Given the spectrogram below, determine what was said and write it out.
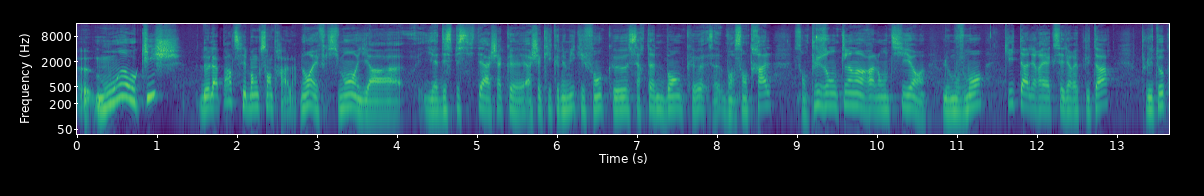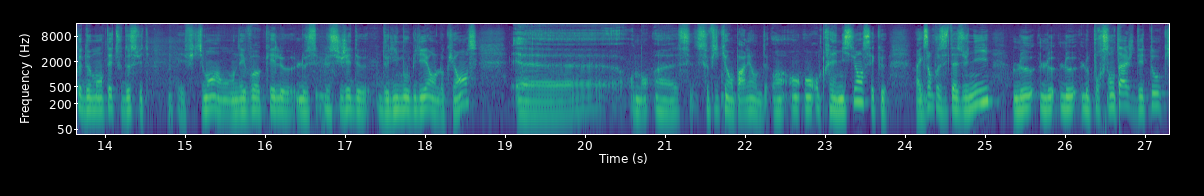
euh, moins au quiche de la part de ces banques centrales. Non, effectivement, il y a, il y a des spécificités à chaque, économie qui font que certaines banques, euh, banques centrales sont plus enclins à ralentir le mouvement, quitte à les réaccélérer plus tard, plutôt que de monter tout de suite. effectivement, on évoquait le, sujet de, l'immobilier en l'occurrence. Euh, euh, Sophie qui en parlait en, en, pré-émission, c'est que, par exemple, aux États-Unis, le, pourcentage des taux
